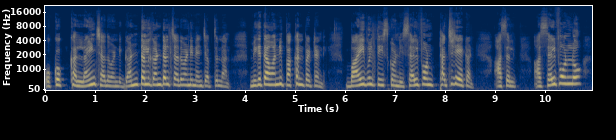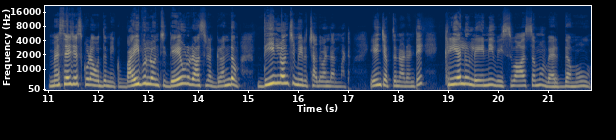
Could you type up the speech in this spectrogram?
ఒక్కొక్క లైన్ చదవండి గంటలు గంటలు చదవండి నేను చెప్తున్నాను. మిగతావన్నీ పక్కన పెట్టండి. బైబిల్ తీసుకోండి సెల్ ఫోన్ టచ్ చేయకండి. అసలు ఆ సెల్ ఫోన్లో మెసేజెస్ కూడా వద్దు మీకు. బైబిల్లోంచి దేవుడు రాసిన గ్రంథం దీనిలోంచి మీరు చదవండి అనమాట ఏం చెప్తున్నాడంటే క్రియలు లేని విశ్వాసము వ్యర్థము.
